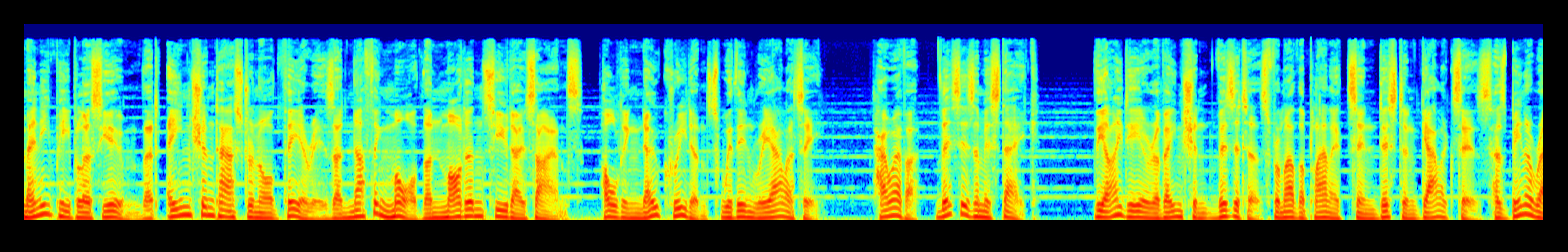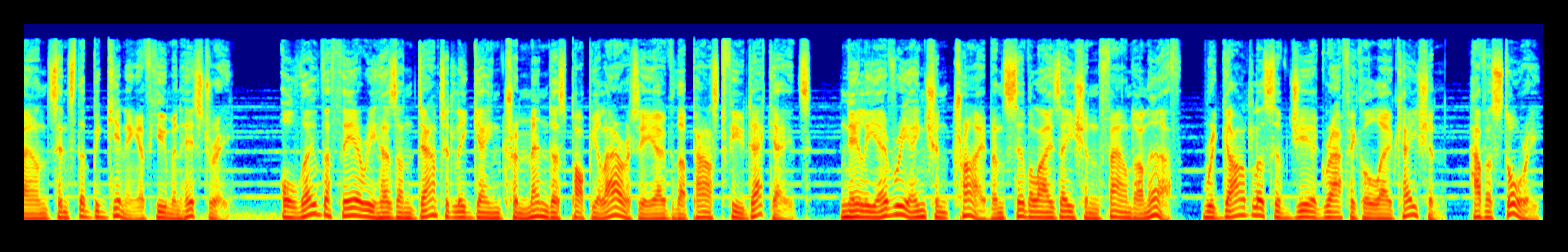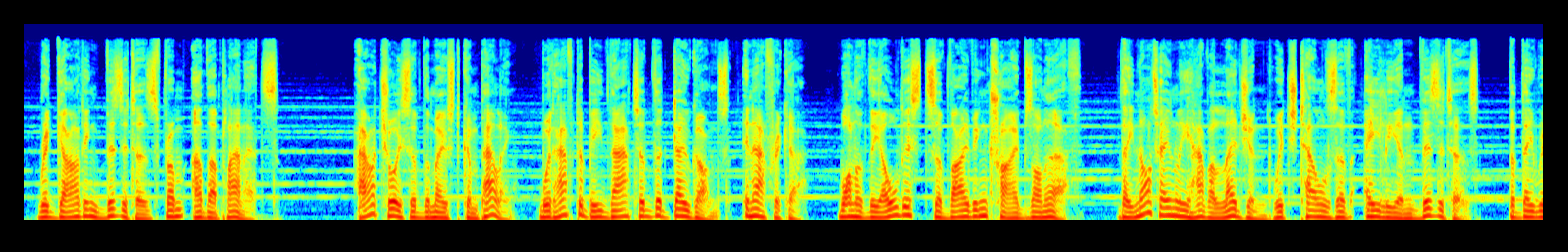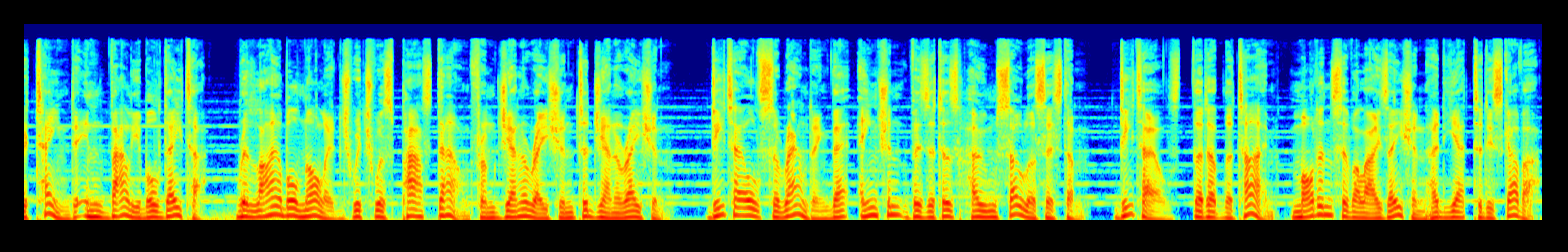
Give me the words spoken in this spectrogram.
Many people assume that ancient astronaut theories are nothing more than modern pseudoscience, holding no credence within reality. However, this is a mistake. The idea of ancient visitors from other planets in distant galaxies has been around since the beginning of human history. Although the theory has undoubtedly gained tremendous popularity over the past few decades, nearly every ancient tribe and civilization found on Earth, regardless of geographical location, have a story regarding visitors from other planets. Our choice of the most compelling would have to be that of the Dogons in Africa, one of the oldest surviving tribes on Earth. They not only have a legend which tells of alien visitors, but they retained invaluable data, reliable knowledge which was passed down from generation to generation, details surrounding their ancient visitors' home solar system, details that at the time modern civilization had yet to discover.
